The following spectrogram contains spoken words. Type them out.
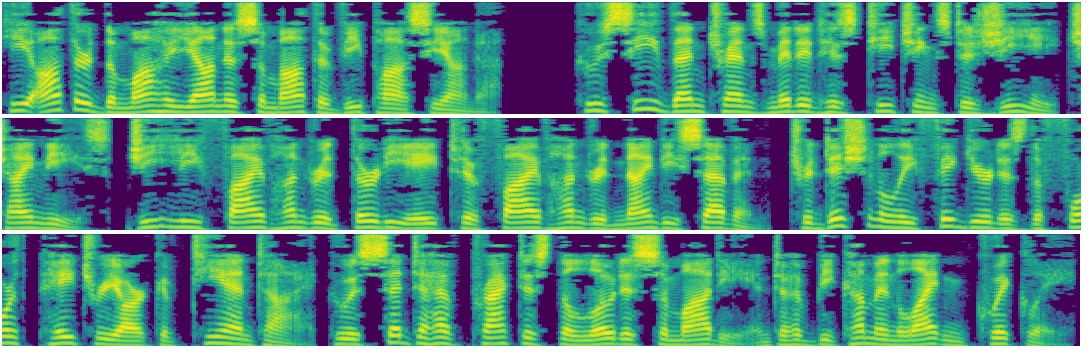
He authored the Mahayana Samatha Vipassana. Huisi then transmitted his teachings to Zhiyi Chinese, Zhiyi 538–597, traditionally figured as the fourth patriarch of Tiantai, who is said to have practiced the lotus samadhi and to have become enlightened quickly.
